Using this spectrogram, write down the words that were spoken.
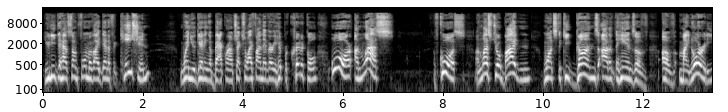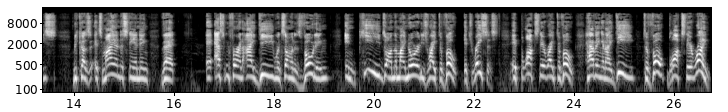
You need to have some form of identification when you're getting a background check. So I find that very hypocritical. Or unless, of course, unless Joe Biden wants to keep guns out of the hands of, of minorities, because it's my understanding that asking for an ID when someone is voting impedes on the minority's right to vote. It's racist. It blocks their right to vote. Having an ID to vote blocks their right.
